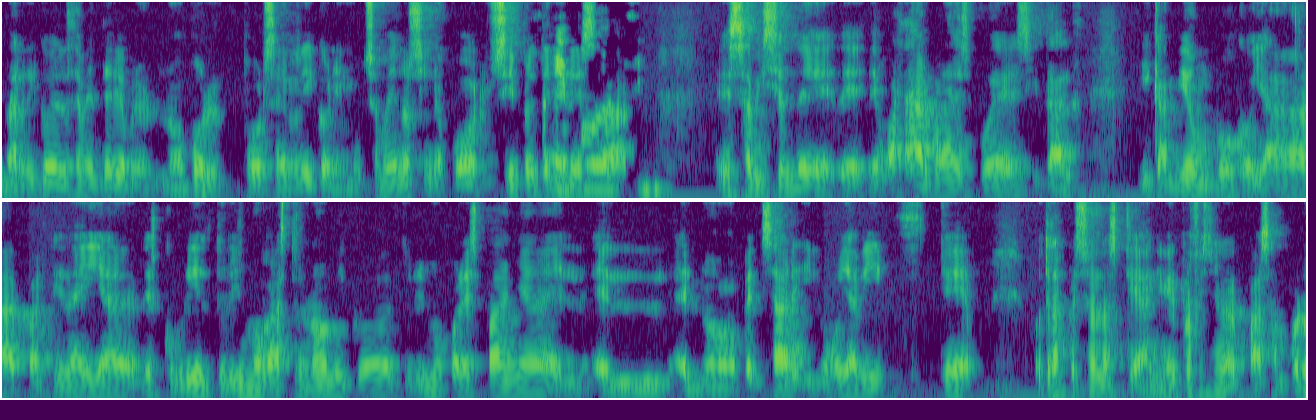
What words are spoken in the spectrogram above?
más rico del cementerio, pero no por, por, ser rico ni mucho menos, sino por siempre tener esa, esa visión de, de, guardar para después y tal. Y cambié un poco. Ya a partir de ahí ya descubrí el turismo gastronómico, el turismo por España, el, el, el no pensar y luego ya vi que otras personas que a nivel profesional pasan por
